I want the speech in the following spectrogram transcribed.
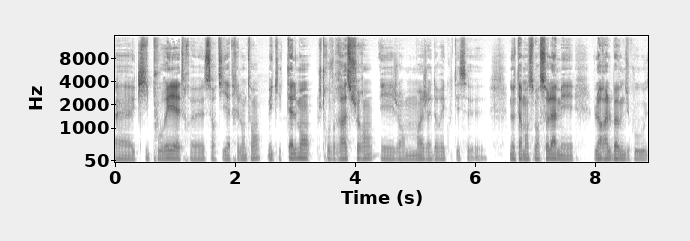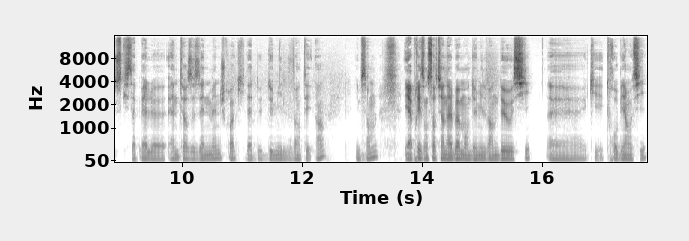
Euh, qui pourrait être euh, sorti il y a très longtemps, mais qui est tellement, je trouve, rassurant. Et genre, moi, j'adore écouter ce, notamment ce morceau-là, mais leur album, du coup, ce qui s'appelle euh, Enter the Zen Man, je crois, qui date de 2021, il me semble. Et après, ils ont sorti un album en 2022 aussi, qui est trop bien aussi,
